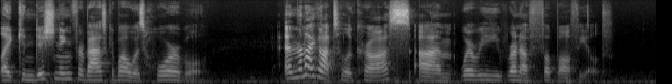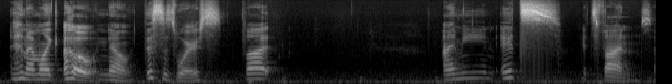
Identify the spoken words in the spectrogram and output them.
like conditioning for basketball was horrible. And then I got to lacrosse, um, where we run a football field, and I'm like, oh no, this is worse. But I mean, it's it's fun. So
